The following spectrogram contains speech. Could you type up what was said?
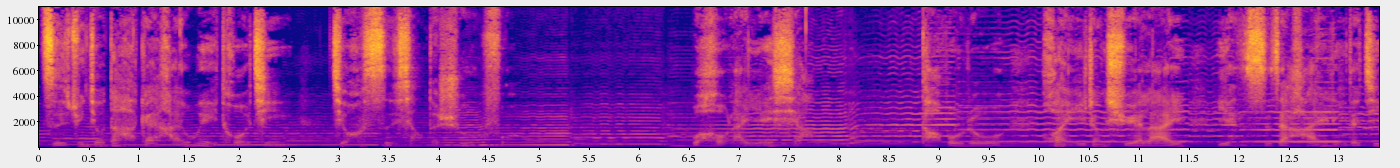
子君就大概还未脱尽旧思想的束缚。我后来也想，倒不如换一张雪莱淹死在海里的纪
